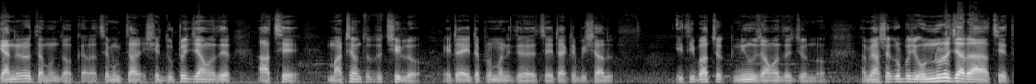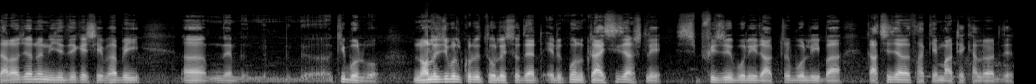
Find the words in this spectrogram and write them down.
জ্ঞানেরও তেমন দরকার আছে এবং তার, সে দুটোই যে আমাদের আছে, মাঠে অন্তত ছিল, এটা এটা প্রমাণিত হয়েছে। এটা একটা বিশাল ইতিবাচক নিউজ আমাদের জন্য। আমি আশা করব যে অন্যরা যারা আছে, তারাও যেন নিজেদেরকে সেভাবেই কি বলব নলেজেবল করে তোলে সো দ্যাট এরকম কোনো ক্রাইসিস আসলে ফিজিও বলি ডাক্তার বলি বা কাছে যারা থাকে মাঠে খেলোয়াড়দের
